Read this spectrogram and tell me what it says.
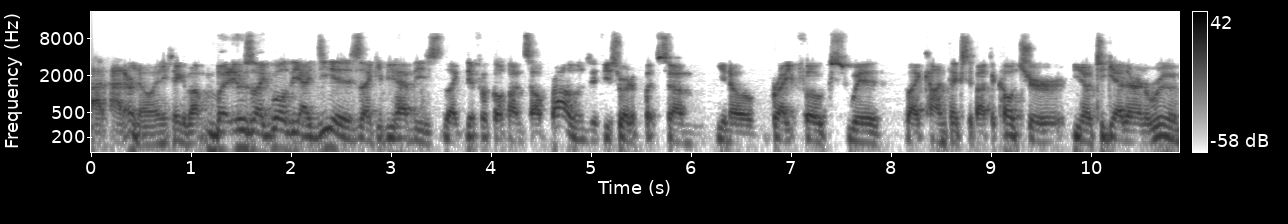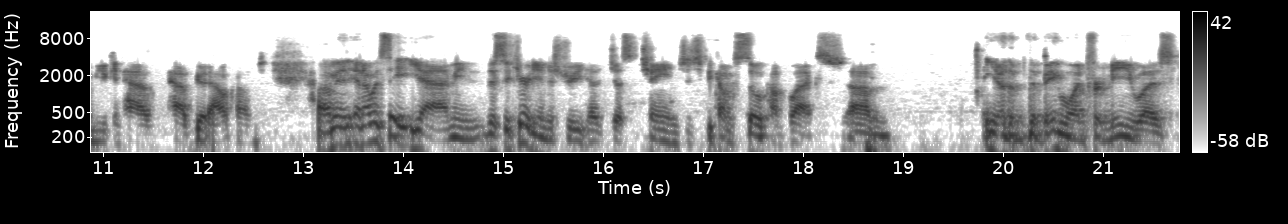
I, I don't know anything about, but it was like, well, the idea is like, if you have these like difficult unsolved problems, if you sort of put some, you know, bright folks with like context about the culture, you know, together in a room, you can have have good outcomes. Um, and, and I would say, yeah, I mean, the security industry has just changed. It's become so complex. Um, you know, the the big one for me was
